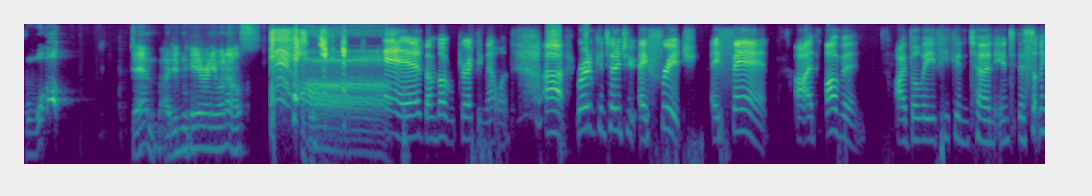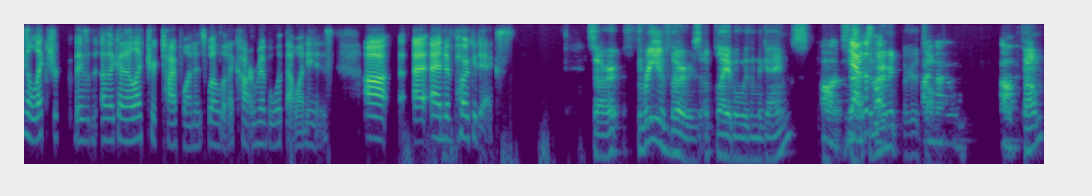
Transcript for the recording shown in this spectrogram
What? Dem. I didn't hear anyone else. Ah. Yes, I'm not correcting that one. Uh, Rotom can turn into a fridge, a fan, uh, an oven. I believe he can turn into. There's something electric. There's an- like an electric type one as well that I can't remember what that one is. Uh, a- and a Pokedex. So three of those are playable within the games. Oh, Yeah, at the the po- moment, I know. Oh, Tom.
